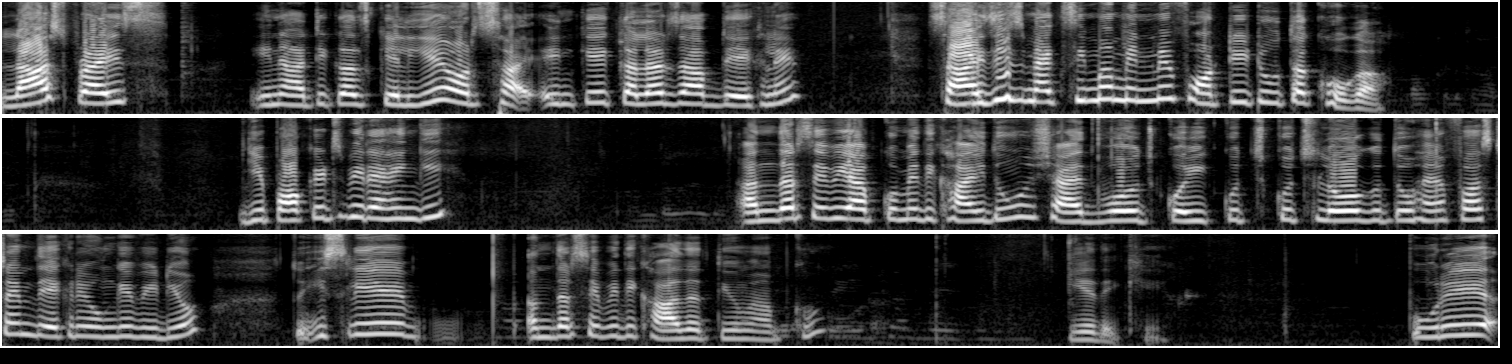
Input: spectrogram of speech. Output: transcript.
last price इन आर्टिकल्स के लिए, और इनके कलर्स आप देख लें। साइजेस मैक्सिमम इनमें फोर्टी टू तक होगा। ये पॉकेट्स भी रहेंगी? अंदर से भी आपको मैं दिखाई दूँ, शायद वो कोई कुछ कुछ लोग तो हैं फ़र्स्ट टाइम देख रहे होंगे वीडियो तो इसलिए अंदर से भी दिखा देती हूँ मैं आपको। ये देखिए, पूरे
